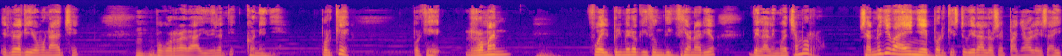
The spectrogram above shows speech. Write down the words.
Es verdad que lleva una H, un poco rara ahí delante, con ñ. ¿Por qué? Porque Román fue el primero que hizo un diccionario de la lengua chamorro. O sea, no lleva ñ porque estuvieran los españoles ahí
